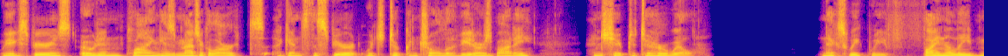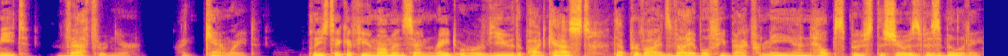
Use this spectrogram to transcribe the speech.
We experienced Odin plying his magical arts against the spirit which took control of Vidar's body and shaped it to her will. Next week, we finally meet Vafthrûdnir. I can't wait. Please take a few moments and rate or review the podcast. That provides valuable feedback for me and helps boost the show's visibility,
